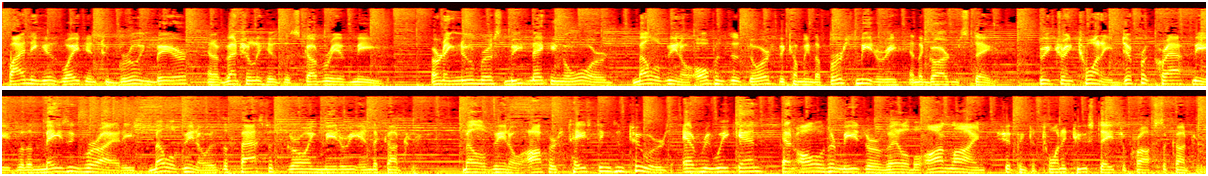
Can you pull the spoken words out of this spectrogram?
finding his way into brewing beer and eventually his discovery of mead. Earning numerous mead making awards, Melovino opens its doors, becoming the first meadery in the Garden State. Featuring 20 different craft meads with amazing variety, Melovino is the fastest growing meadery in the country. Melovino offers tastings and tours every weekend, and all of their meads are available online, shipping to 22 states across the country.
